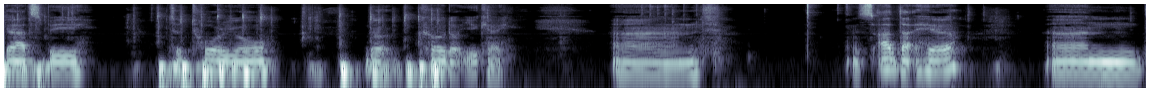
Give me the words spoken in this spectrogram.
Gatsby tutorial dot co dot uk and let's add that here. And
